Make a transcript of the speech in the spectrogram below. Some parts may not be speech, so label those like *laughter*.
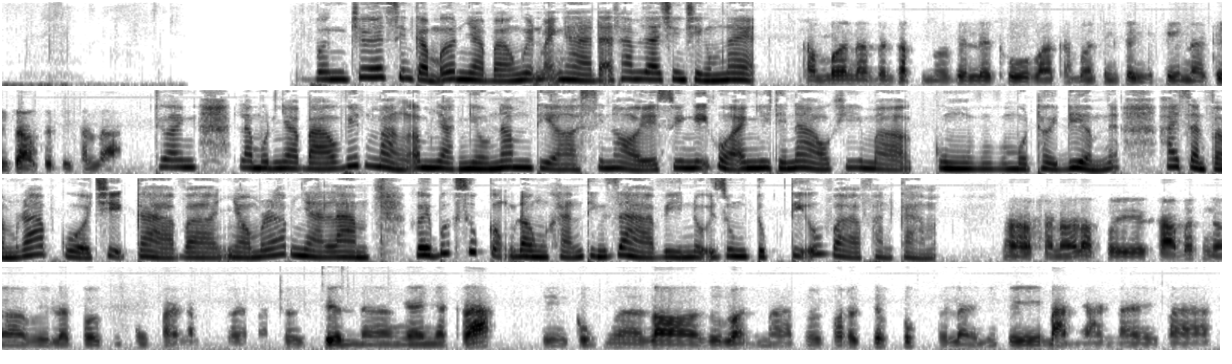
Vâng, trước hết xin cảm ơn nhà báo Nguyễn Mạnh Hà đã tham gia chương trình hôm nay. Cảm ơn biên tập viên Lê Thu và cảm ơn chương trình. Xin kính chào quý vị khán giả. Thưa anh, là một nhà báo viết mảng âm nhạc nhiều năm thì uh, xin hỏi suy nghĩ của anh như thế nào khi mà cùng một thời điểm ấy, hai sản phẩm rap của chị Cả và nhóm rap nhà làm gây bức xúc cộng đồng khán thính giả vì nội dung tục tĩu và phản cảm? À, phải nói là tôi khá bất ngờ vì là tôi cũng không phải là một người mà thường xuyên nghe nhạc rap thì cũng do dư luận mà tôi có được tiếp xúc với lại những cái bản nhạc này và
